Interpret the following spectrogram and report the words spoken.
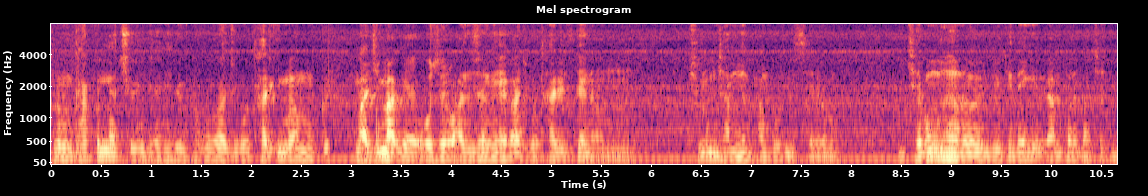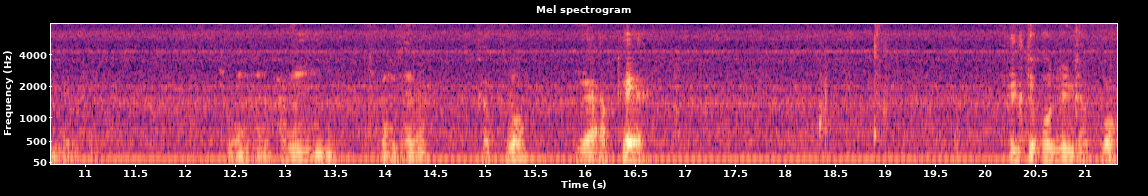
그러면 다 끝났죠 이제 이거 박아가지고 다리기만 하면 끝 마지막에 옷을 완성해가지고 다릴 때는 주름 잡는 방법이 있어요 이 재봉선을 이렇게 네 개를 한 번에 맞춰줍니다 이렇게 재봉선을 박은 재봉선을 잡고 이 앞에 벨트 고리를 잡고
